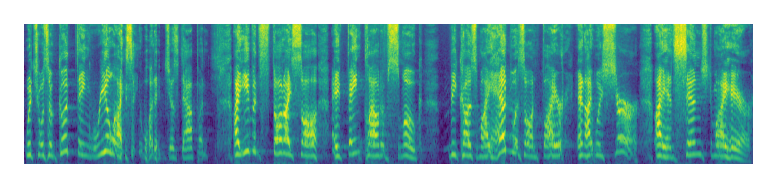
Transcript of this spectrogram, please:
which was a good thing, realizing what had just happened. I even thought I saw a faint cloud of smoke because my head was on fire and I was sure I had singed my hair.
